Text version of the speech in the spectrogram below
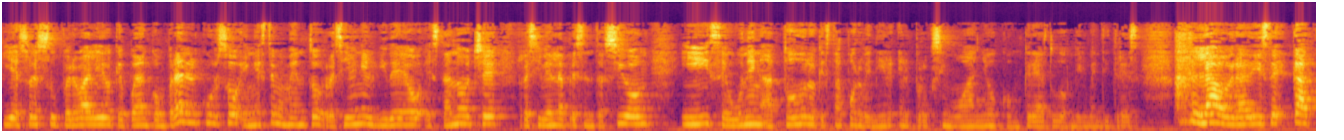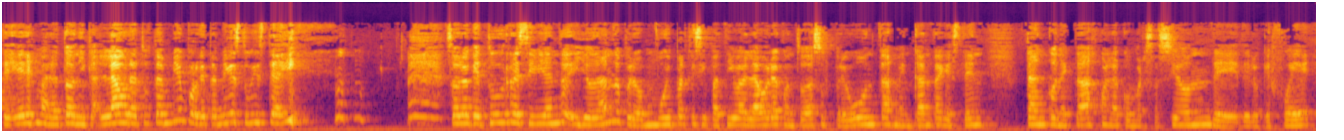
y eso es súper válido que puedan comprar el curso en este momento, reciben el video esta noche, reciben la presentación y se unen a todo lo que está por venir el próximo año con Crea tu 2023. Laura dice, Kate, eres maratónica. Laura, tú también porque también estuviste ahí. Solo que tú recibiendo y yo dando, pero muy participativa Laura con todas sus preguntas. Me encanta que estén tan conectadas con la conversación de, de lo que fue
